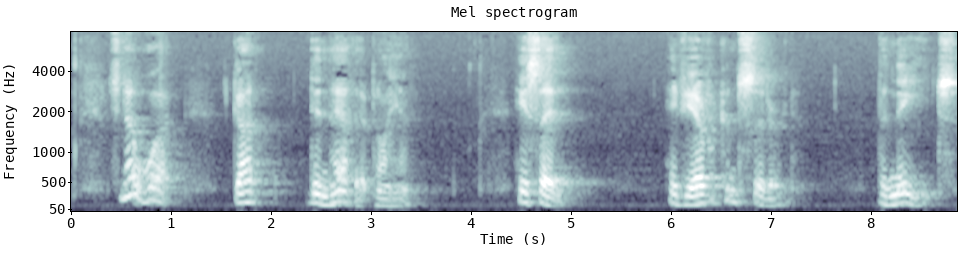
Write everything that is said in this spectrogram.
But you know what? God didn't have that plan. He said, Have you ever considered the needs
